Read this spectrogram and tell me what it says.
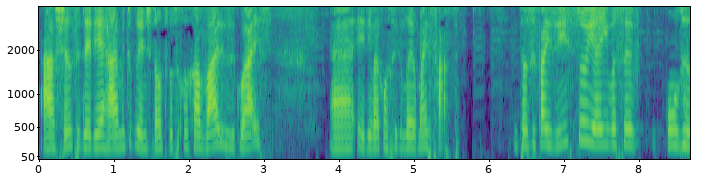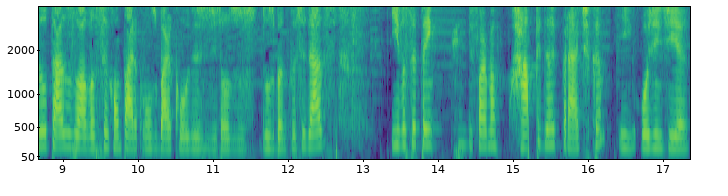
a chance dele errar é muito grande. Então, se você colocar vários iguais, é, ele vai conseguir ler mais fácil. Então, você faz isso e aí você, com os resultados lá, você compara com os barcodes de todos os dos bancos de dados e você tem de forma rápida e prática e hoje em dia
